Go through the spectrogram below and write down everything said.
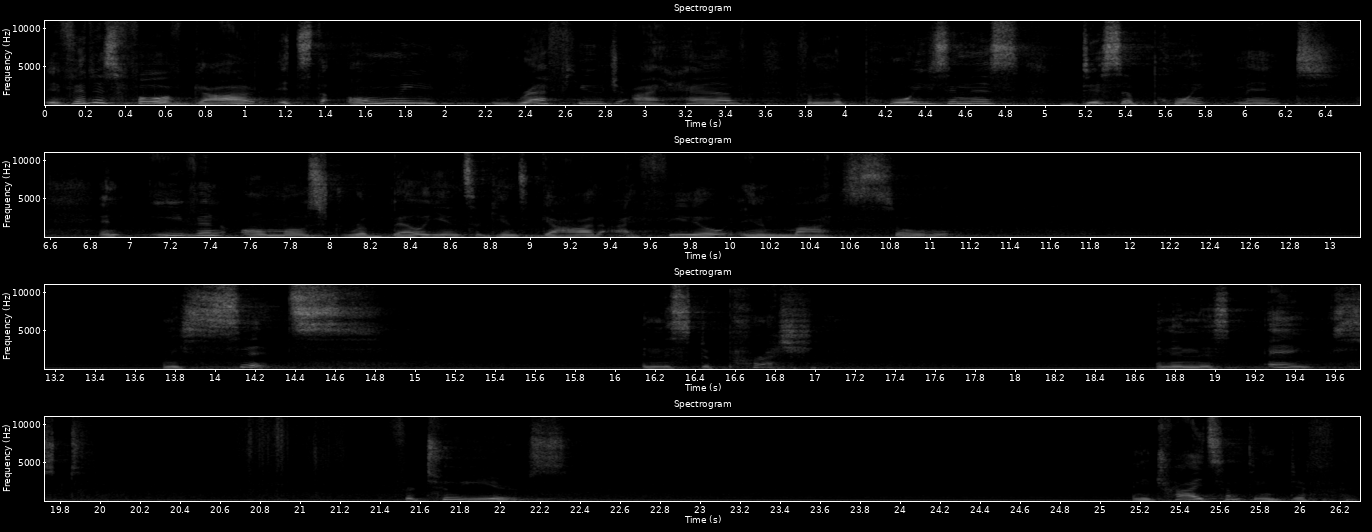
if it is full of God, it's the only refuge I have from the poisonous disappointment and even almost rebellions against God I feel in my soul. And he sits in this depression and in this angst for two years. and he tried something different.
